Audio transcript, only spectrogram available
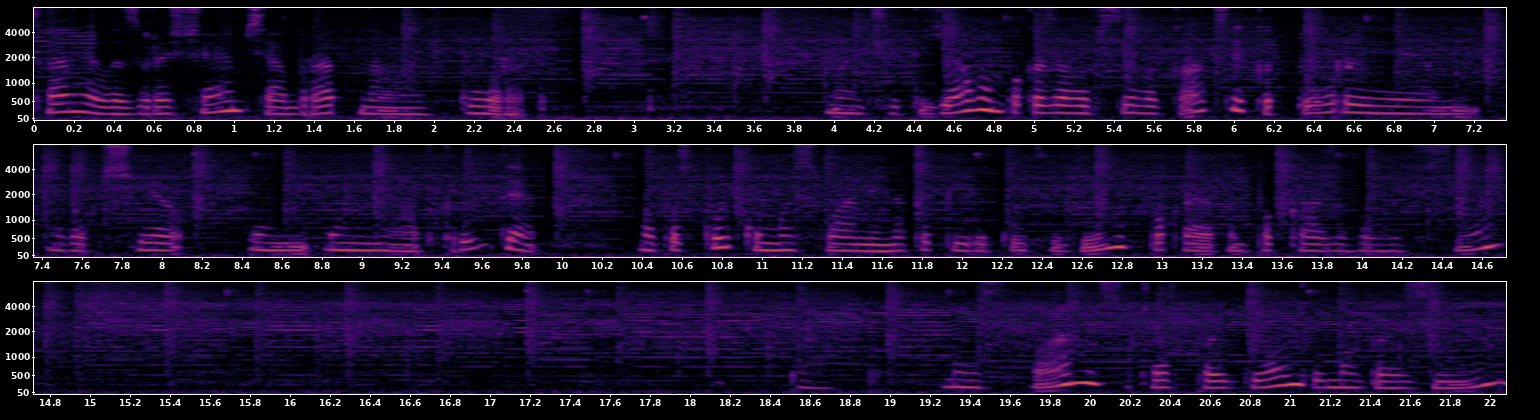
С вами возвращаемся обратно в город. Значит, я вам показала все локации, которые вообще у, у меня открыты. Но поскольку мы с вами накопили кучу денег, пока я вам показывала все, так, мы с вами сейчас пойдем в магазин.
